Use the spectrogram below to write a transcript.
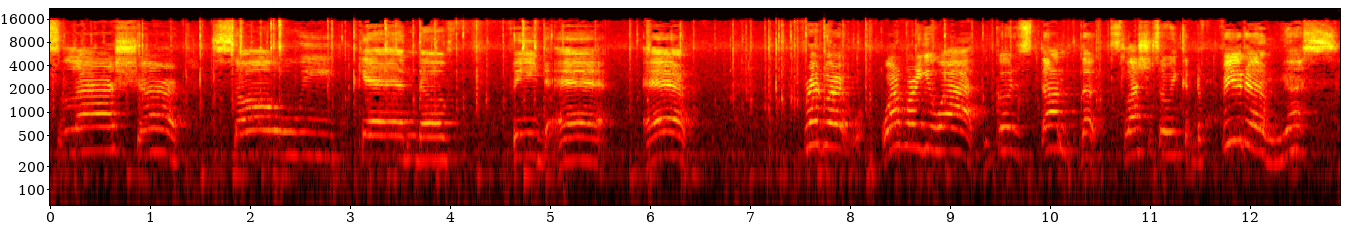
slasher so we can defeat him. Fred, where, where were you at? We could stunned the slasher so we could defeat him. Yes,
